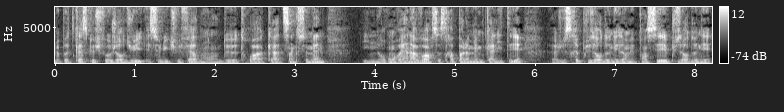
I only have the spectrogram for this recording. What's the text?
Le podcast que je fais aujourd'hui et celui que je vais faire dans 2, 3, 4, 5 semaines, ils n'auront rien à voir, ce ne sera pas la même qualité. Euh, je serai plus ordonné dans mes pensées, plus ordonné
